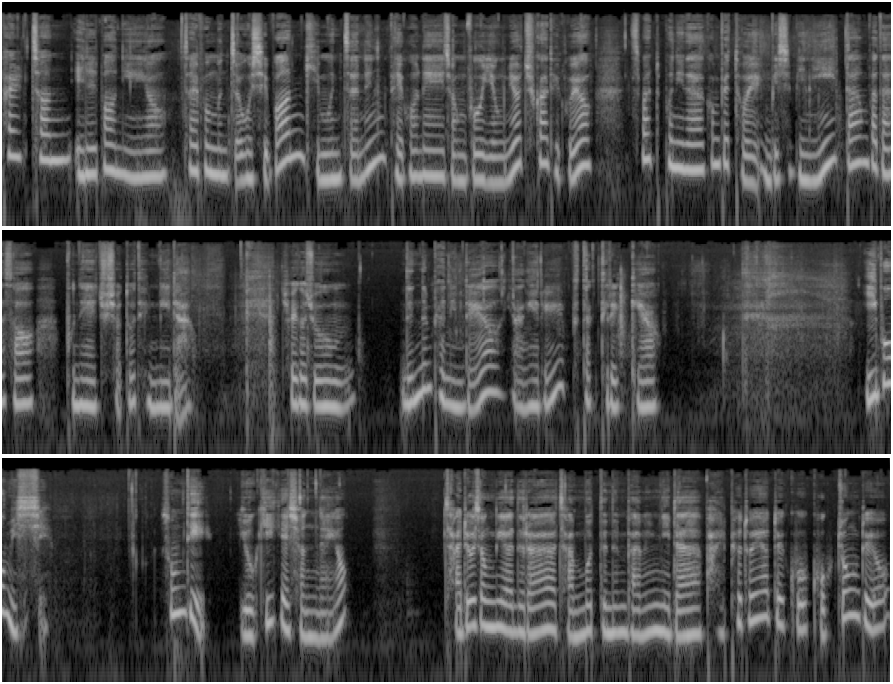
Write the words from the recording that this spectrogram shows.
8001번이에요. 짧은 문자 50원, 긴 문자는 100원의 정보 이용료 추가되고요. 스마트폰이나 컴퓨터에 MBC 미니 다운받아서 보내주셔도 됩니다. 저희가 좀 늦는 편인데요. 양해를 부탁드릴게요. 이보미 씨. 솜디, 여기 계셨나요? 자료 정리하느라 잠 못 드는 밤입니다. 발표도 해야 되고 걱정돼요.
